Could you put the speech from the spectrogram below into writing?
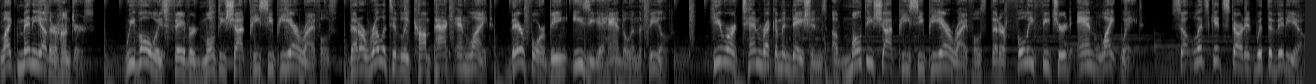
Like many other hunters, we've always favored multi-shot PCP air rifles that are relatively compact and light, therefore being easy to handle in the field. Here are 10 recommendations of multi-shot PCP air rifles that are fully featured and lightweight. So let's get started with the video.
